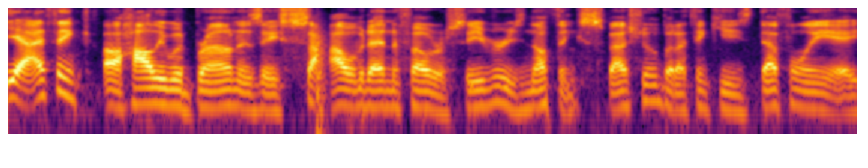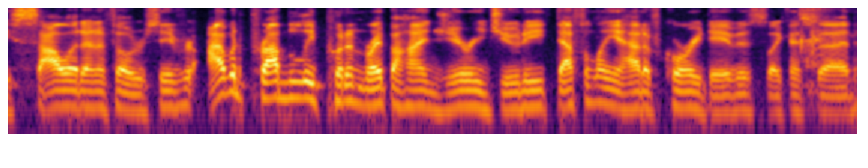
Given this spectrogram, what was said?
Yeah, I think uh, Hollywood Brown is a solid NFL receiver. He's nothing special, but I think he's definitely a solid NFL receiver. I would probably put him right behind Jerry Jeudy, definitely ahead of Corey Davis. Like I said,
